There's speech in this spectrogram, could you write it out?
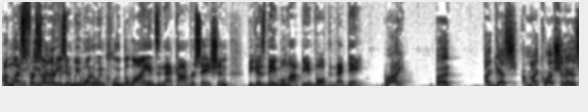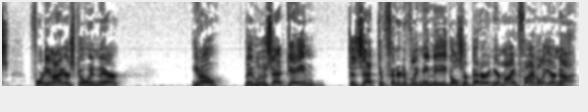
Unless for Even some reason it, we want to include the Lions in that conversation because they will not be involved in that game. Right. But I guess my question is 49ers go in there, you know, they lose that game. Does that definitively mean the Eagles are better in your mind finally or not?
